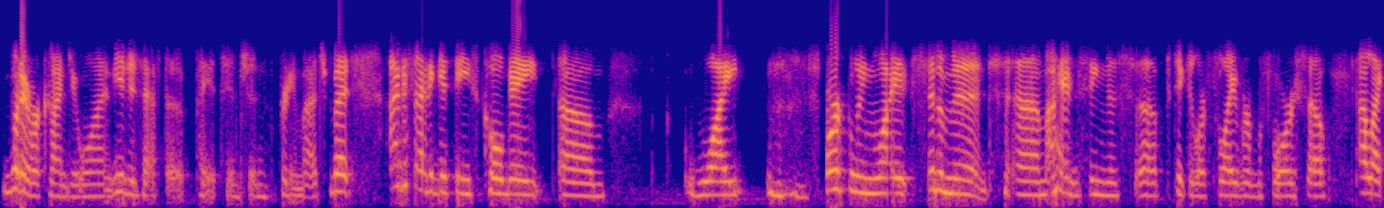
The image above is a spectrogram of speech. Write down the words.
whatever kind you want. You just have to pay attention, pretty much. But I decided to get these Colgate um, white sparkling white cinnamon. Um, I hadn't seen this uh, particular flavor before, so I like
